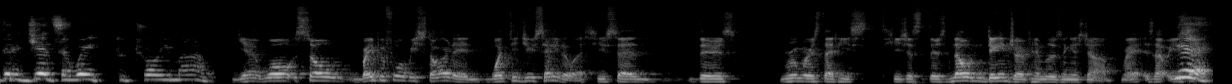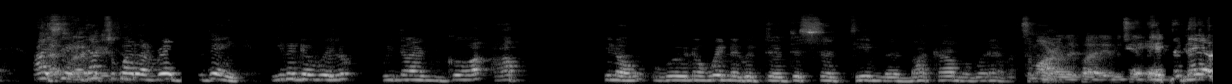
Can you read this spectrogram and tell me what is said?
did the Jets wait to throw him out? Yeah, well, so right before we started, what did you say to us? You said there's rumors that he's he's just there's no danger of him losing his job, right? Is that what you yeah, said? I that's say what that's I what I read today. Even though we look, we don't go up, you know, we're gonna win with uh, this uh, team, uh, Macam or whatever. Tomorrow they play in the Champions League. the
